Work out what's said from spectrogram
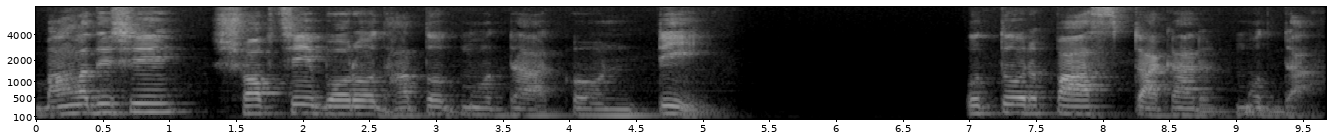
বাংলাদেশে সবচেয়ে বড় ধাতব মুদ্রা কোনটি? উত্তর পাঁচ টাকার মুদ্রা।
